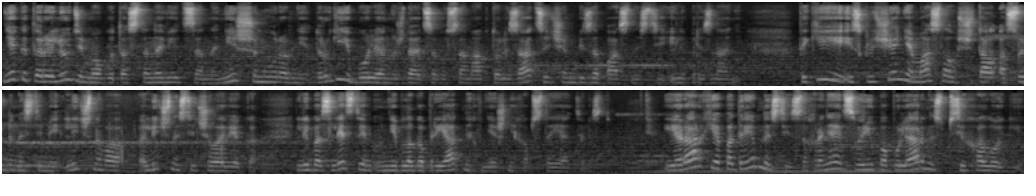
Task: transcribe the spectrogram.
Некоторые люди могут остановиться на низшем уровне, другие более нуждаются в самоактуализации, чем в безопасности или признании. Такие исключения Маслов считал особенностями личного, личности человека, либо следствием неблагоприятных внешних обстоятельств. Иерархия потребностей сохраняет свою популярность в психологии,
